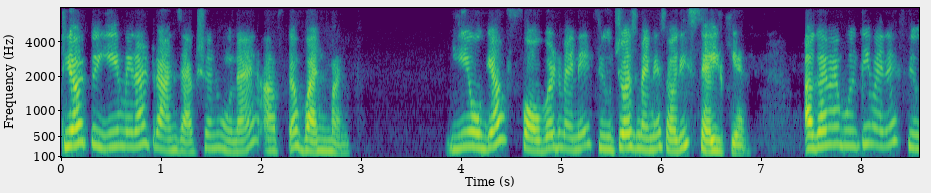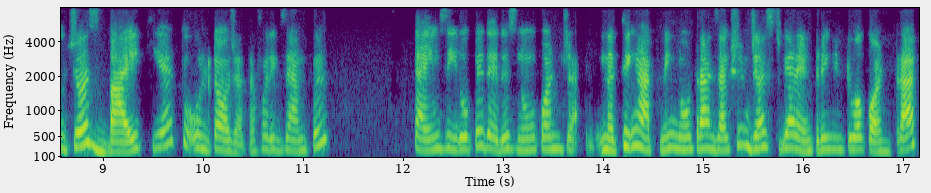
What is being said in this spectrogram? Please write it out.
क्लियर? तो ये मेरा ट्रांजैक्शन होना है आफ्टर वन मंथ ये हो गया फॉरवर्ड मैंने फ्यूचर्स मैंने सॉरी सेल किया अगर मैं बोलती मैंने फ्यूचर्स बाय किया तो उल्टा हो जाता फॉर एग्ज़ाम्पल टाइम ज़ीरो पे there is no contract nothing happening no transaction just we are entering into a contract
